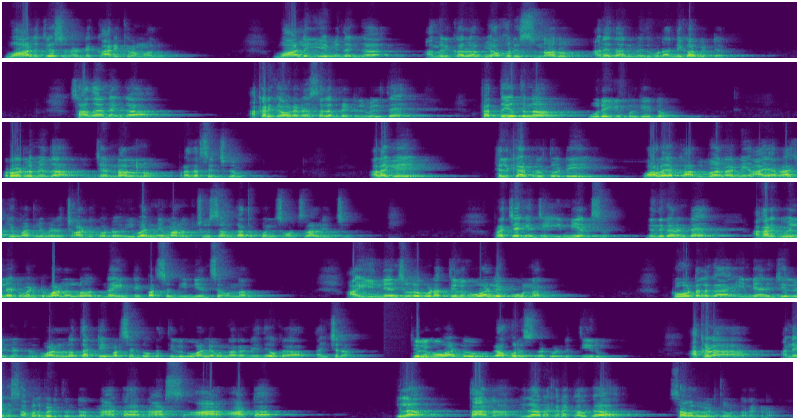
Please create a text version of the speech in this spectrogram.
వాళ్ళు చేస్తున్నటువంటి కార్యక్రమాలు వాళ్ళు ఏ విధంగా అమెరికాలో వ్యవహరిస్తున్నారు అనే దాని మీద కూడా నిఘా పెట్టారు. సాధారణంగా అక్కడికి ఎవరైనా సెలబ్రిటీలు వెళ్తే పెద్ద ఎత్తున ఊరేగింపులు చేయటం రోడ్ల మీద జెండాలను ప్రదర్శించడం అలాగే హెలికాప్టర్ తోటి వాళ్ళ యొక్క అభిమానాన్ని ఆయా రాజకీయ పార్టీల మీద చాటుకోవడం ఇవన్నీ మనం చూసాం గత కొన్ని సంవత్సరాల నుంచి. ప్రత్యేకించి ఇండియన్స్. ఎందుకంటే అక్కడికి వెళ్ళినటువంటి వాళ్ళల్లో నైంటీ పర్సెంట్ ఇండియన్సే ఉన్నారు. ఆ ఇండియన్స్లో కూడా తెలుగు వాళ్ళు ఎక్కువ ఉన్నారు. టోటల్గా ఇండియా నుంచి వెళ్ళినటువంటి వాళ్ళలో థర్టీ పర్సెంట్ ఒక తెలుగు వాళ్ళే ఉన్నారనేది ఒక అంచనా. తెలుగు వాళ్ళు వ్యవహరిస్తున్నటువంటి తీరు. అక్కడ అనేక సభలు పెడుతుంటారు. నాట నాట్స్ ఆ ఆట. ఇలా తానా ఇలా రకరకాలుగా సభలు పెడుతూ ఉంటారు అక్కడ.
